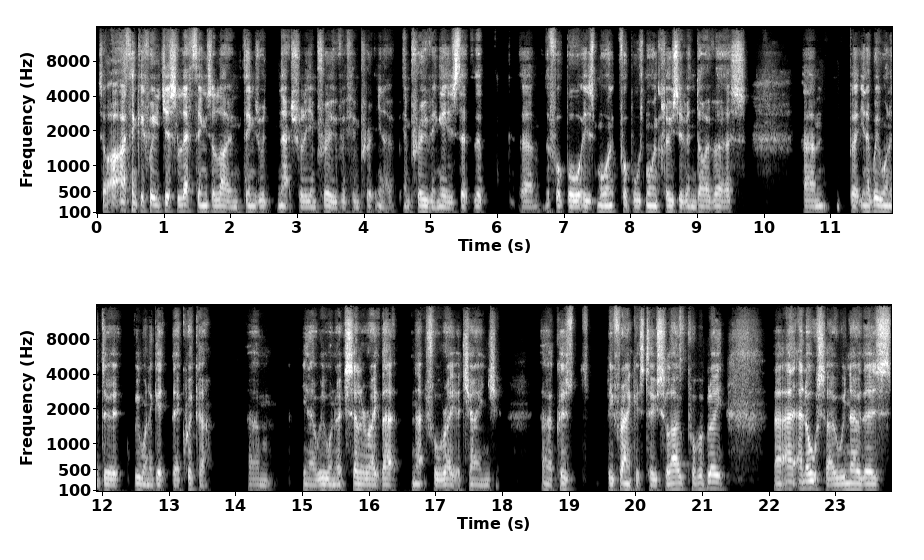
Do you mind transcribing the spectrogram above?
so I, I, think if we just left things alone, things would naturally improve. If you know, improving is that the um, the football is more football is more inclusive and diverse. Um, but you know, we want to do it. We want to get there quicker. Um, you know, we want to accelerate that natural rate of change because, uh, be frank, it's too slow probably. Uh, and, and also, we know there's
